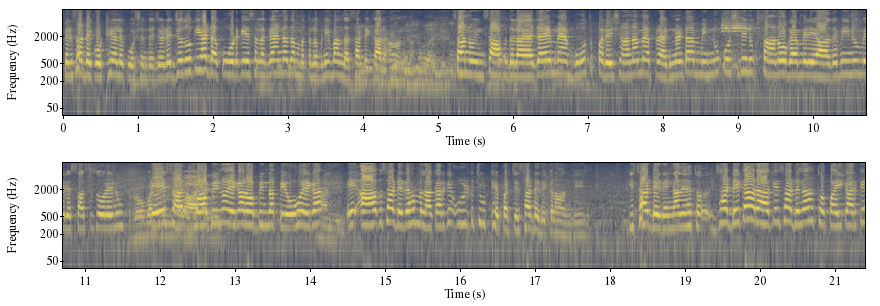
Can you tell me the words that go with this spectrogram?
ਫਿਰ ਸਾਡੇ ਕੋਠੇ ਵਾਲੇ ਪੋਸ਼ਨ ਤੇ ਚੜੇ ਜਦੋਂ ਕਿ ਸਾਡਾ ਕੋਰਟ ਕੇਸ ਲੱਗਾ ਇਹਨਾਂ ਦਾ ਮਤਲਬ ਨਹੀਂ ਬਣਦਾ ਸਾਡੇ ਘਰ ਆਉਣ ਦਾ। ਸਾਨੂੰ ਇਨਸਾਫ ਦਿਲਾਇਆ ਜਾਏ ਮੈਂ ਬਹੁਤ ਪਰੇਸ਼ਾਨ ਆ ਮੈਂ ਪ੍ਰੈਗਨੈਂਟ ਆ ਮੈਨੂੰ ਕੁਝ ਵੀ ਨੁਕਸਾਨ ਹੋ ਗਿਆ ਮੇਰੇ ਆਦਮੀ ਨੂੰ ਮੇਰੇ ਸੱਸ ਸੋਹਰੇ ਨੂੰ ਇਹ ਸਾਰ ਮਾਰ ਰੋਬਿਨ ਹੋਏਗਾ ਰੋਬਿਨ ਦਾ ਪਿਓ ਹੋਏਗਾ ਹਾਂਜੀ। ਇਹ ਆਪ ਸਾਡੇ ਤੇ ਹਮਲਾ ਕਰਕੇ ਉਲਟ ਝੂਠੇ ਪਰਚੇ ਸਾਡੇ ਤੇ ਕਰਾਉਂਦੇ ਕਿ ਸਾਡੇ ਦੇ ਇਹਨਾਂ ਦੇ ਹੱਥੋਂ ਸਾਡੇ ਘਰ ਆ ਕੇ ਸਾਡੇ ਨਾਲ ਹੱਥੋਂ ਪਾਈ ਕਰਕੇ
